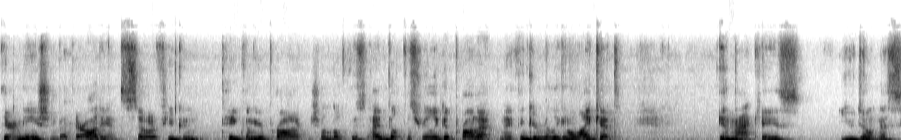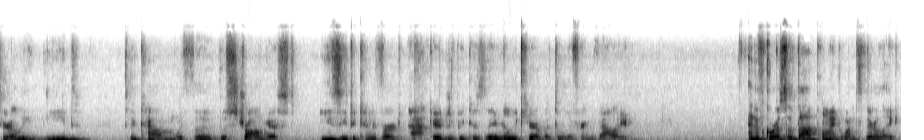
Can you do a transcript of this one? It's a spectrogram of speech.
their niche and about their audience. So if you can take them your product and show, look, this I built this really good product, and I think you're really going to like it. In that case, you don't necessarily need to come with the, the strongest, easy to convert package because they really care about delivering value. And of course, at that point, once they're like,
